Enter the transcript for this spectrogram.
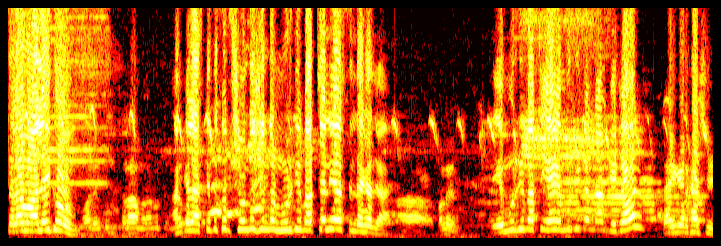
সালাম আলাইকুম। আঙ্কেল আজকে তো খুব সুন্দর সুন্দর মুরগির বাচ্চা নিয়ে আসছেন দেখা যায়। বলেন। এই মুরগির বাচ্চা এই মুরগিটার নাম কি এটার? টাইগার খাসি।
